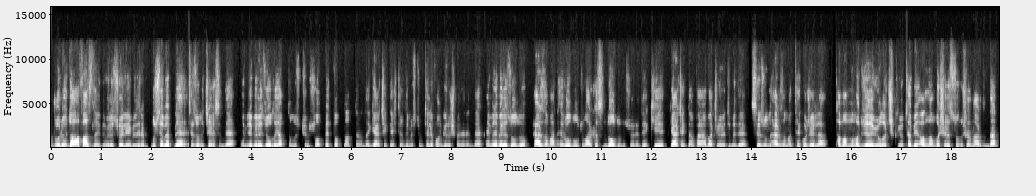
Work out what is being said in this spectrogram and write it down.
rolü daha fazlaydı öyle söyleyebilirim. Bu sebeple sezon içerisinde Emre Belezoğlu yaptığımız tüm sohbet toplantılarında, gerçekleştirdiğimiz tüm telefon görüşmelerinde Emre Belezoğlu her zaman Erol Bulut'un arkasında olduğunu söyledi ki gerçekten Fenerbahçe yönetimi de sezonu her zaman tek hocayla tamamlamak üzere yola çıkıyor. Tabii alınan başarısız sonuçların ardından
